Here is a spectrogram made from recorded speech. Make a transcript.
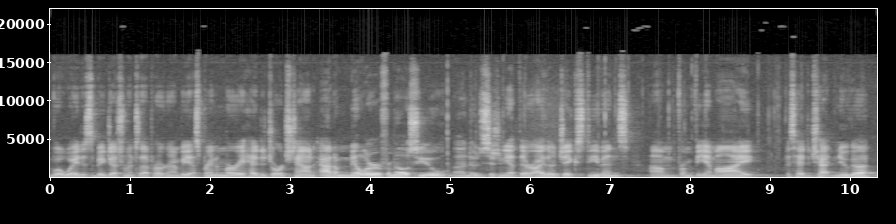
Will Wade is a big detriment to that program. But yes, Brandon Murray head to Georgetown. Adam Miller from LSU, uh, no decision yet there either. Jake Stevens um, from VMI is head to Chattanooga.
